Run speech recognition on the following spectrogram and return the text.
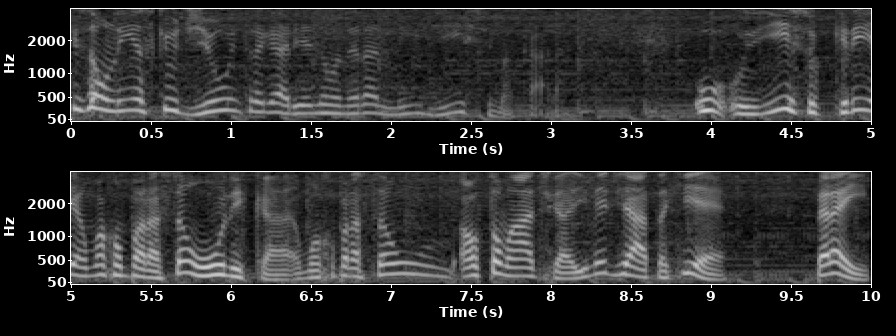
que são linhas que o Dio entregaria de maneira lindíssima, cara o, o, isso cria uma comparação única, uma comparação automática, imediata, que é: peraí,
